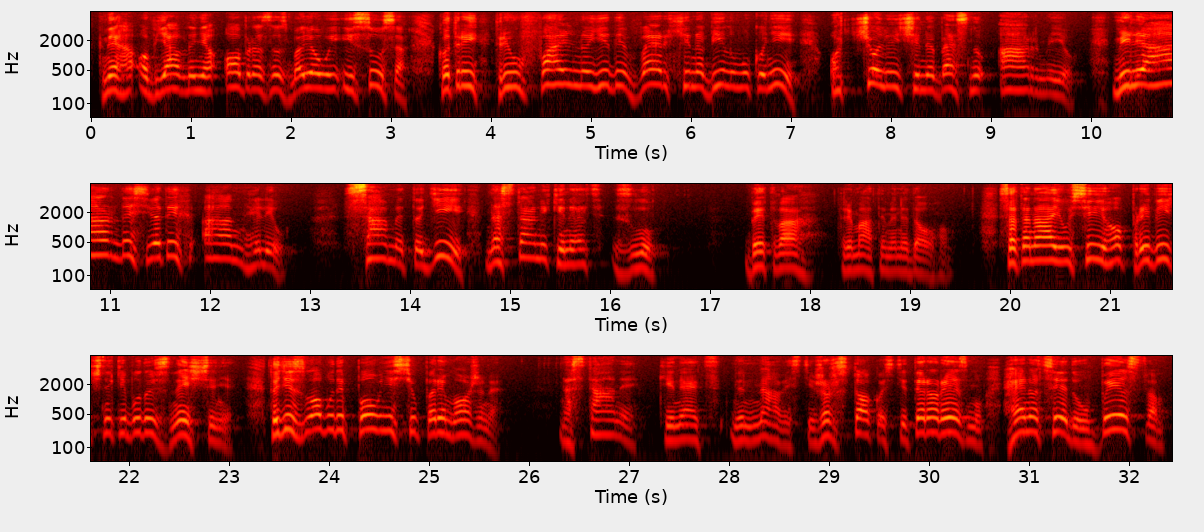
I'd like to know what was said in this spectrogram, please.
Книга об'явлення образно змальовує Ісуса, котрий тріумфально їде верхи на білому коні, очолюючи небесну армію, мільярди святих ангелів. Саме тоді настане кінець злу. Битва триматиме недовго. Сатана і усі його прибічники будуть знищені. Тоді зло буде повністю переможене. Настане кінець ненависті, жорстокості, тероризму, геноциду, вбивствам,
